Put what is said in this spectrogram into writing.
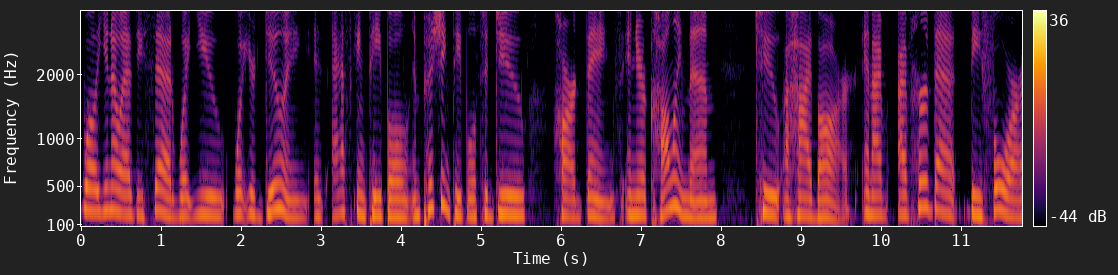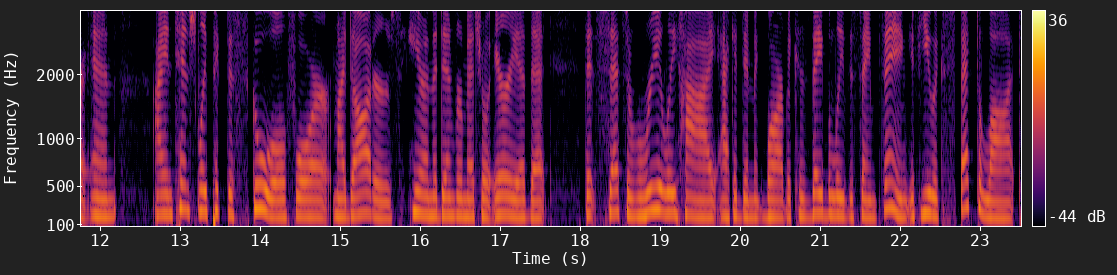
Well, you know, as you said, what you what you're doing is asking people and pushing people to do hard things, and you're calling them to a high bar. And I've I've heard that before, and I intentionally picked a school for my daughters here in the Denver metro area that that sets a really high academic bar because they believe the same thing. If you expect a lot,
